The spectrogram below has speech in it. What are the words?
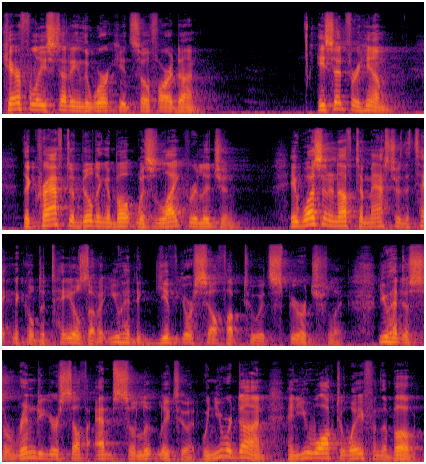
carefully studying the work he had so far done. He said for him, the craft of building a boat was like religion. It wasn't enough to master the technical details of it. You had to give yourself up to it spiritually. You had to surrender yourself absolutely to it. When you were done and you walked away from the boat,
